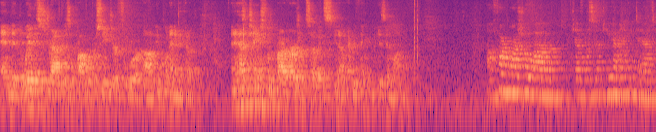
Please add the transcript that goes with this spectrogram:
and that the way this is drafted is a proper procedure for um, implementing the code. And it hasn't changed from the prior version, so it's, you know, everything is in line. Uh, Fire Marshal, um, Jeff Wisner, do you have anything to add to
